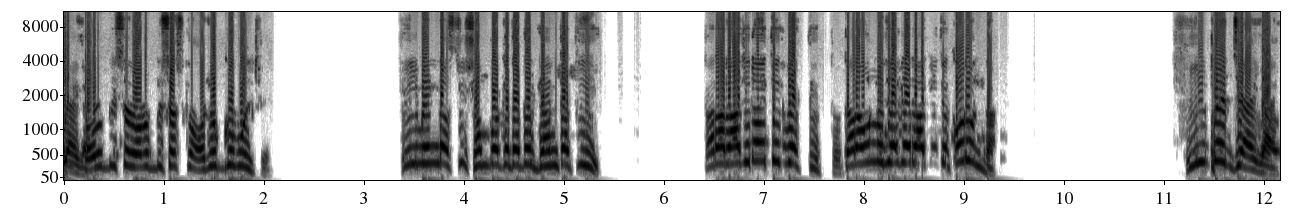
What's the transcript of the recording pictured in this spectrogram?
জায়গায়। স্বরূপ বিশ্বাস অরূপ বিশ্বাসকে অযোগ্য বলছে ফিল্ম ইন্ডাস্ট্রি সম্পর্কে তাদের জ্ঞানটা কি? তারা রাজনৈতিক ব্যক্তিত্ব, তারা অন্য জায়গায় রাজনীতি করুন না। শিল্পের জায়গায়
